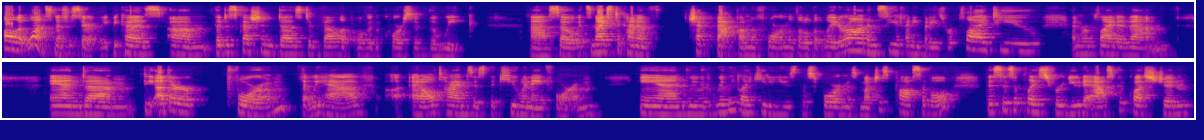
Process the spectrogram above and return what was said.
all at once necessarily because um, the discussion does develop over the course of the week. Uh, so it's nice to kind of check back on the forum a little bit later on and see if anybody's replied to you and reply to them. And um, the other forum that we have uh, at all times is the Q&A forum. And we would really like you to use this forum as much as possible. This is a place for you to ask a question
